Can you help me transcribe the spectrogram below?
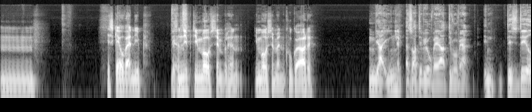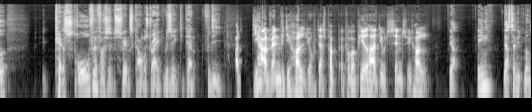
mm, det skal jo være NIP. Yes. Altså Yes. NIP, de må simpelthen, de må simpelthen kunne gøre det. Mm, Jeg er enig. Altså, det vil jo være, det vil være en decideret katastrofe for svensk Counter-Strike, hvis ikke de kan. Fordi, Og de har jo et vanvittigt hold jo. Deres pap- på papiret har de jo et sindssygt hold. ja, enig. Lad os tage lidt med.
